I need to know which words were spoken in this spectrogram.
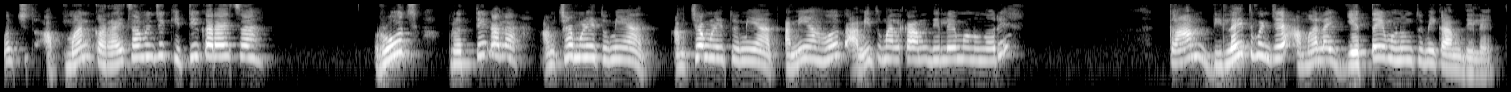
मग अपमान करायचा म्हणजे किती करायचा? रोज प्रत्येकाला आमच्यामुळे तुम्ही आहात आमच्यामुळे तुम्ही आहात आम्ही आहोत आम्ही तुम्हाला काम दिले म्हणून अरे! काम दिलंयत म्हणजे आम्हाला येतंय म्हणून तुम्ही काम दिलंयत.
